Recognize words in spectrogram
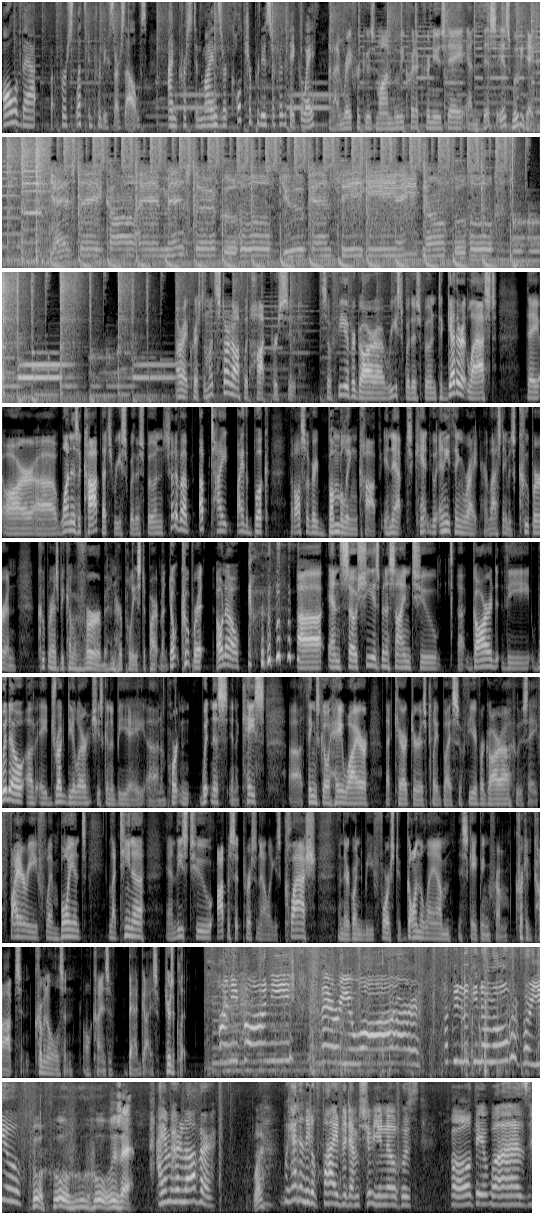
All of that, but first, let's introduce ourselves. I'm Kristen Meinzer, culture producer for The Takeaway. And I'm Rafer Guzman, movie critic for Newsday, and this is Movie Date. Yes, they call him Mr. Cool. You can see he ain't no fool. All right, Kristen, let's start off with Hot Pursuit. Sofia Vergara, Reese Witherspoon, together at last. They are, uh, one is a cop, that's Reese Witherspoon, sort of a uptight, by the book, but also a very bumbling cop, inept, can't do anything right. Her last name is Cooper, and Cooper has become a verb in her police department. Don't Cooper it. Oh, no. uh, and so she has been assigned to uh, guard the widow of a drug dealer. She's going to be a, uh, an important witness in a case. Uh, things go haywire. That character is played by Sofia Vergara, who's a fiery, flamboyant Latina. And these two opposite personalities clash, and they're going to be forced to go on the lam, escaping from crooked cops and criminals and all kinds of bad guys. Here's a clip. Honey Bonnie, there you are. I've been looking all over for you. Who, who, who, who, who is that? I am her lover. What? We had a little fight, but I'm sure you know whose fault it was.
